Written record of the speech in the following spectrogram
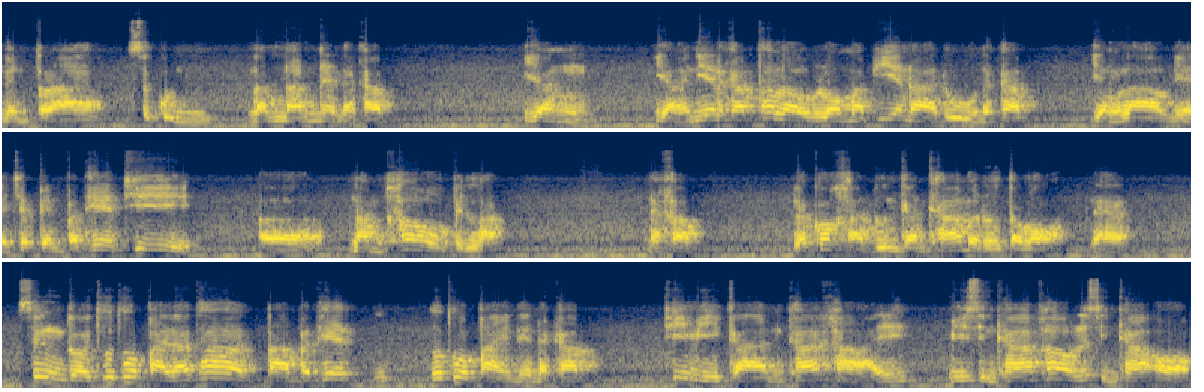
เงินตราสกุลนั้นๆเนี่ยนะครับ อย่างอย่างอันนี้นะครับ ถ้าเราลองมาพิจารณาดูนะครับ อย่างลาวเนี่ยจะเป็นประเทศที่นำเข้าเป็นหลักนะครับ แล้วก็ขาดดุลการค้ามาโดยตลอดนะฮะซึ่งโดยทั่วๆไปแล้วถ้าตามประเทศทั่วๆไปเนี่ยนะครับ ที่มีการค้าขายมีสินค้าเข้าและสินค้าออก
